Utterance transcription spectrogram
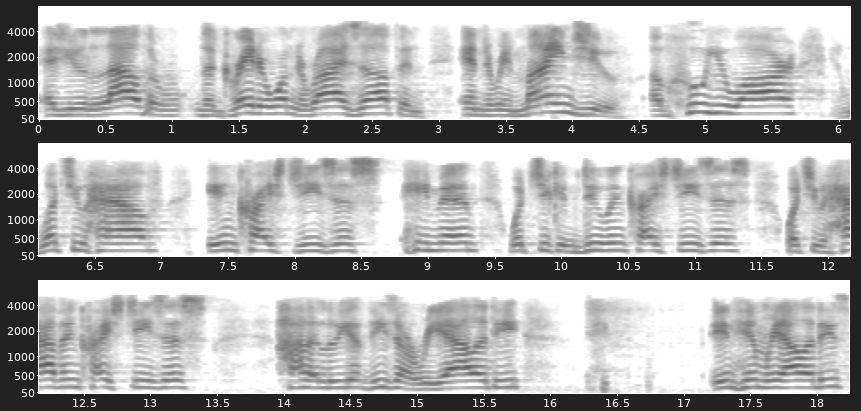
as you allow the the greater one to rise up and, and to remind you of who you are and what you have in Christ Jesus, amen. What you can do in Christ Jesus, what you have in Christ Jesus. Hallelujah. These are reality in him realities.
